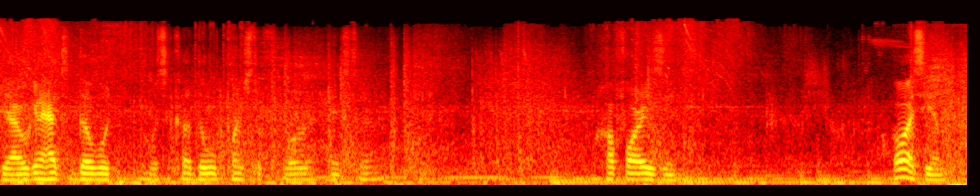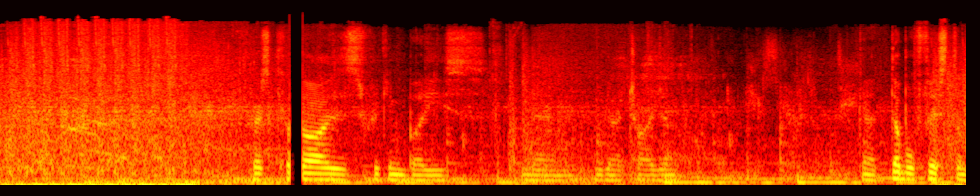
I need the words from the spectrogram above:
Yeah, we're gonna have to double what's it called? Double punch the floor next him. How far is he? Oh I see him. First kill all his freaking buddies. And then we're gonna charge him. Gonna double fist him.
